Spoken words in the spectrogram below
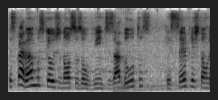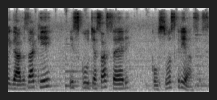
esperamos que os nossos ouvintes adultos, que sempre estão ligados aqui, escute essa série com suas crianças.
